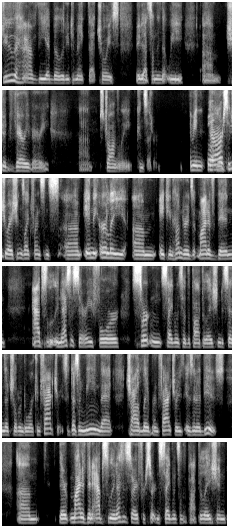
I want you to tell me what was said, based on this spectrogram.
do have the ability to make that choice maybe that's something that we um, should very very uh, strongly consider i mean there are situations like for instance um, in the early 1800s um, it might have been absolutely necessary for certain segments of the population to send their children to work in factories. It doesn't mean that child labor in factories is an abuse. Um, there might have been absolutely necessary for certain segments of the population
